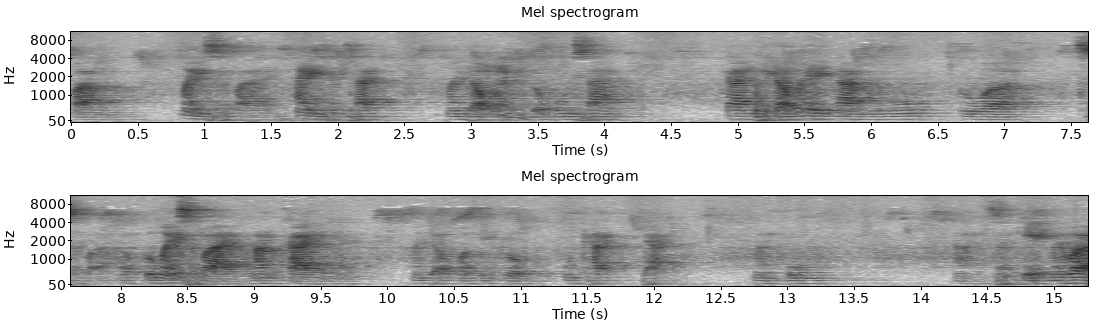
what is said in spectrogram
ความไม่สบายให้ชัดๆ มันจะออกมาเป็นตัวฟุ้งซ่านการที่เราไม่ได้ตามรู้ตัวสบายตัวไม่สบายของร่างกายเนี่ยมันจะออกมาเป็นตัวฟุ้งทัดจากมันฟุ้งสังเกตไหมว่า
